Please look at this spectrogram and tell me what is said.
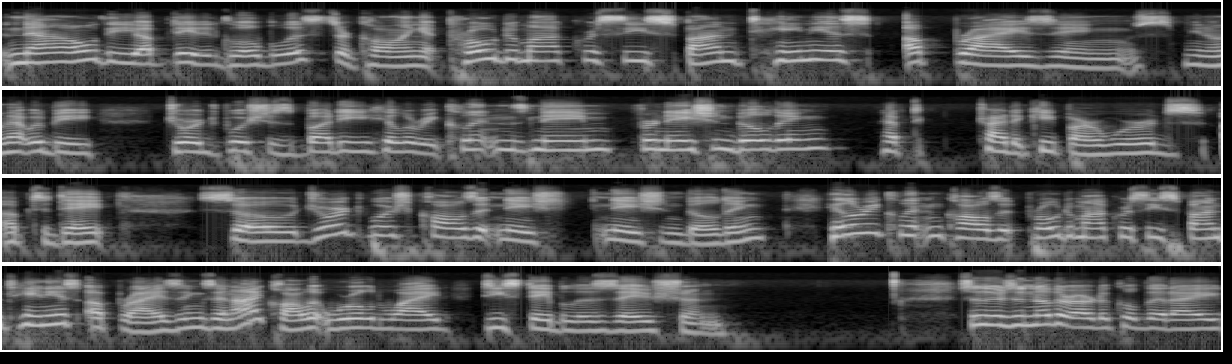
Now, the updated globalists are calling it pro democracy spontaneous uprisings. You know, that would be George Bush's buddy Hillary Clinton's name for nation building. Have to try to keep our words up to date. So, George Bush calls it nation, nation building. Hillary Clinton calls it pro democracy spontaneous uprisings. And I call it worldwide destabilization. So there's another article that I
